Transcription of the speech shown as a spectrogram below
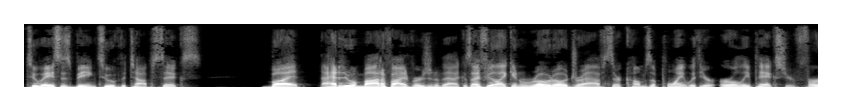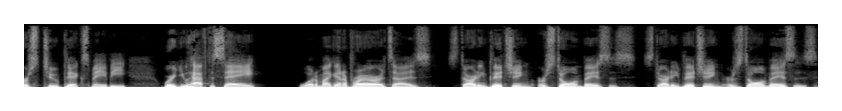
Two aces being two of the top six. But I had to do a modified version of that because I feel like in roto drafts, there comes a point with your early picks, your first two picks maybe, where you have to say, what am I going to prioritize? Starting pitching or stolen bases? Starting pitching or stolen bases?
